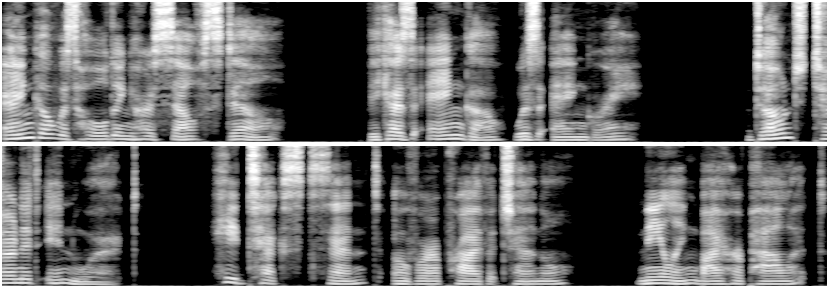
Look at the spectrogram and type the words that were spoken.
Enga was holding herself still, because Enga was angry. Don't turn it inward, he'd text sent over a private channel, kneeling by her pallet.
